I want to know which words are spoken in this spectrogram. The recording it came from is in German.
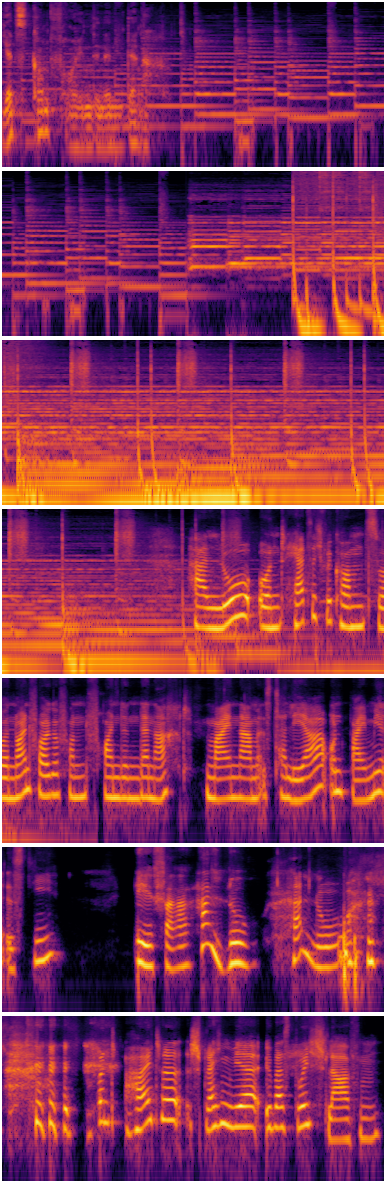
Jetzt kommt Freundinnen der Nacht. Hallo und herzlich willkommen zur neuen Folge von Freundinnen der Nacht. Mein Name ist Talea und bei mir ist die Eva. Hallo. Hallo. und heute sprechen wir übers Durchschlafen.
